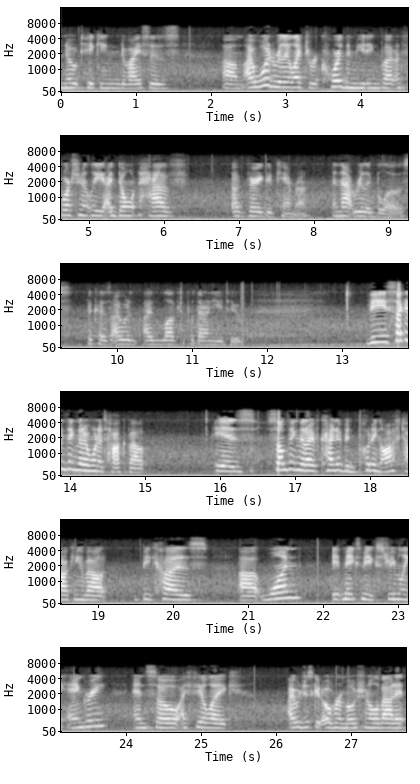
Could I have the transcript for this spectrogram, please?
note-taking devices. Um, I would really like to record the meeting, but unfortunately I don't have a very good camera, and that really blows because I would I'd love to put that on YouTube. The second thing that I want to talk about is something that I've kind of been putting off talking about because uh, one, it makes me extremely angry, and so I feel like I would just get over emotional about it.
